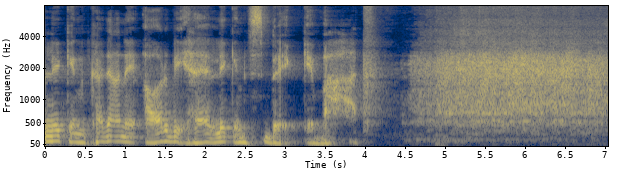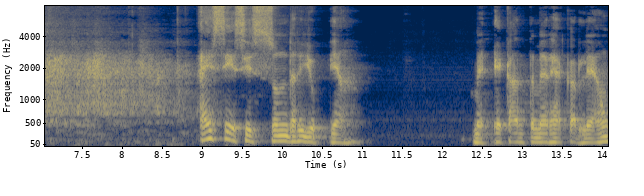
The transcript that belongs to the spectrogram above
लेकिन खजाने और भी है, लेकिन इस ब्रेक के बाद। ऐसी ऐसी सुंदर युक्तियाँ मैं एकांत में रह कर ले आऊँ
